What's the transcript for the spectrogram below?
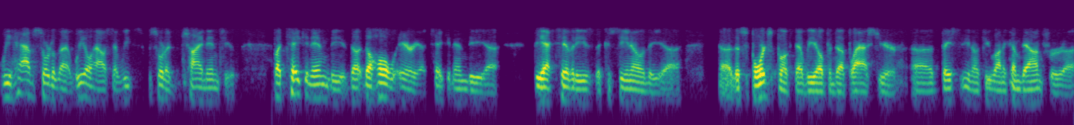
we have sort of that wheelhouse that we sort of chime into but taking in the, the, the whole area, taking in the uh, the activities, the casino, the uh, uh, the sports book that we opened up last year. Uh, basically, you know, if you want to come down for uh,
